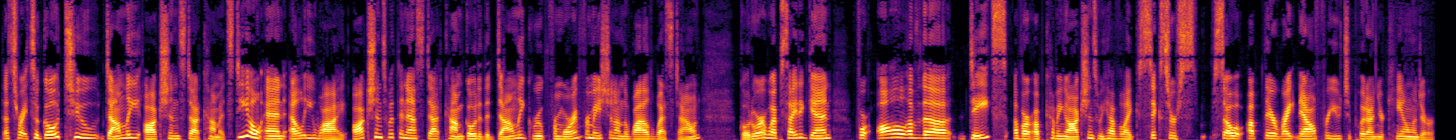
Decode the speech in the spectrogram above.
That's right. So go to DonleyAuctions.com. It's D O N L E Y, auctions with an S.com. Go to the Donley Group for more information on the Wild West Town. Go to our website again for all of the dates of our upcoming auctions. We have like six or so up there right now for you to put on your calendar.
